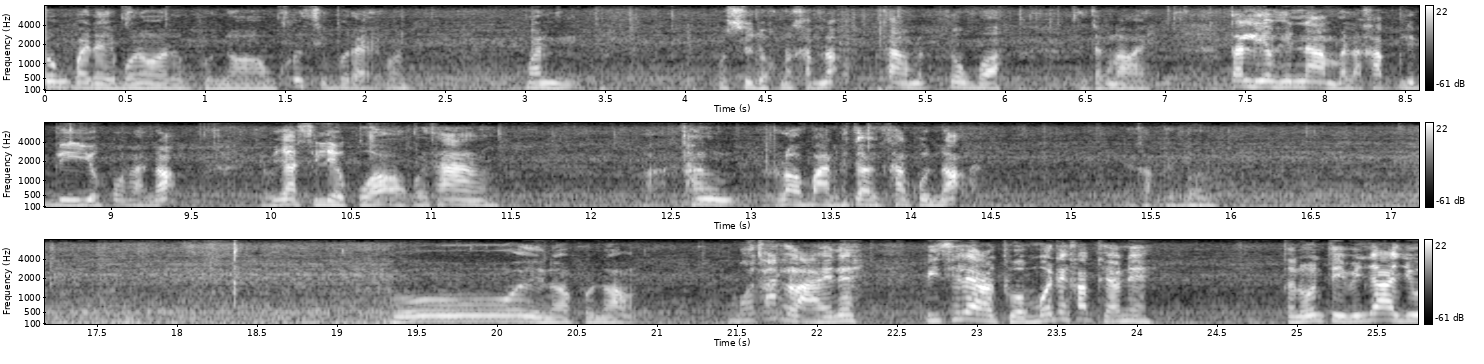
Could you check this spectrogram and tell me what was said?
ลงไปได้บนอนผลนอมคือสิบได้มันมันบ่สะดวกนะครับเนาะทางมันลงบ่อันจักหน่อยถ้าเลี้ยวเห็นน้ำมันละครับรีบดีอยู่พวกหันเนาะเดี๋ยวพญาสิเลี้ยวขวาออกไปทางทางรอบบ้านเขาเจ้าทางคุณเนาะนะครับไปเบิ่ง โอ้ยเนาะพี่น้องบ่ท่านหลายเนี่ยปีที่แล้วท่วมเบิดได้ครับ แถวนี้ถนนตีวิญญาอยู่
